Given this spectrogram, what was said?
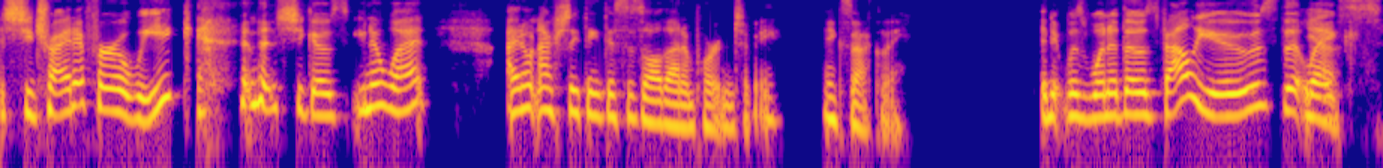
she tried it for a week. And then she goes, you know what? I don't actually think this is all that important to me. Exactly. And it was one of those values that, like, Yes.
